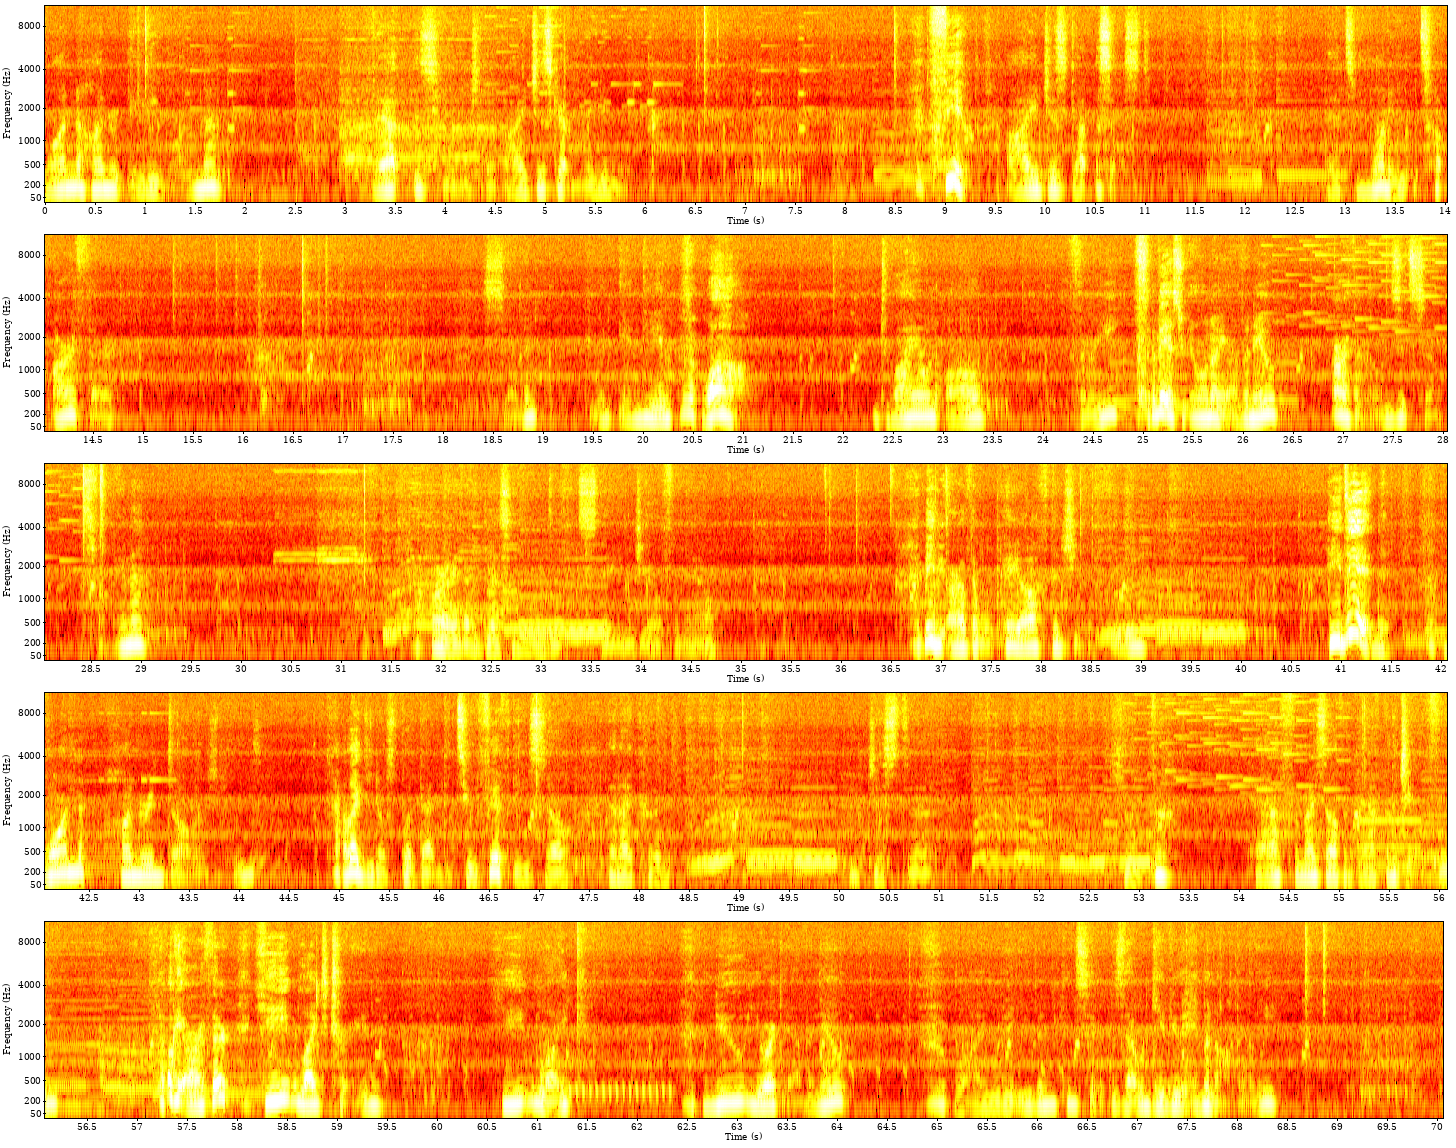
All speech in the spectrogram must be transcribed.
181. That is huge that I just got reading. Phew! I just got assessed. That's money to Arthur. Seven. Wow! Do I own all three? Advance to Illinois Avenue. Arthur owns it, so it's fine. Alright, I guess I'm going to stay in jail for now. Maybe Arthur will pay off the jail fee. He did! $100, please. I like you to split that into 250 so then I could just uh, keep half for myself and half for the jail fee. Okay, Arthur, he would like to trade. He would like New York Avenue. Why would I even consider? Because that would give you a monopoly.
